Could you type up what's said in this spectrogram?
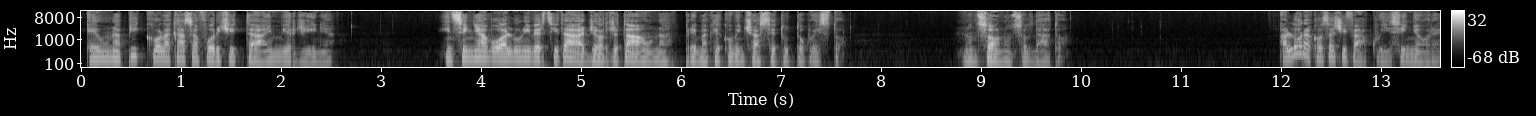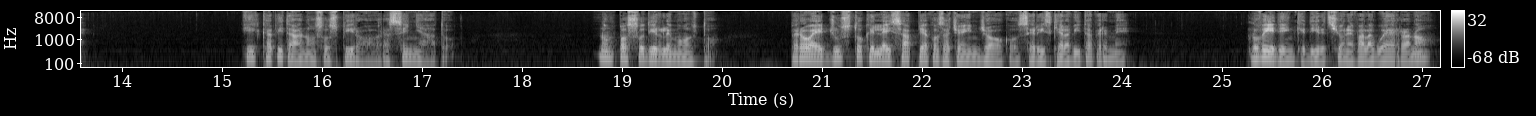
e una piccola casa fuori città in Virginia. Insegnavo all'università a Georgetown prima che cominciasse tutto questo. Non sono un soldato. Allora cosa ci fa qui, signore? Il capitano sospirò, rassegnato. Non posso dirle molto, però è giusto che lei sappia cosa c'è in gioco se rischia la vita per me. Lo vede in che direzione va la guerra, no?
